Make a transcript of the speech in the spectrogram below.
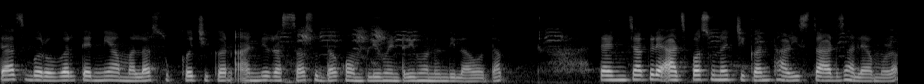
त्याचबरोबर त्यांनी आम्हाला सुक्कं चिकन आणि रस्सासुद्धा कॉम्प्लिमेंटरी म्हणून दिला होता. त्यांच्याकडे आजपासूनच चिकन थाळी स्टार्ट झाल्यामुळं.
